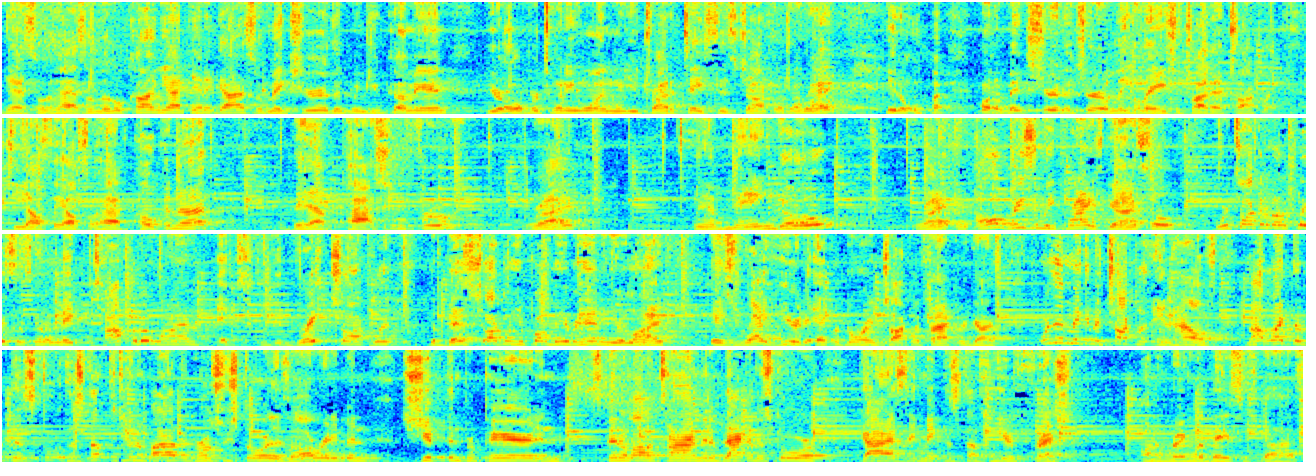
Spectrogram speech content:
Yeah, so it has a little cognac in it, guys. So make sure that when you come in, you're over 21 when you try to taste this chocolate, all right? You don't want to make sure that you're a legal age to try that chocolate. She also, they also have coconut. They have passion fruit, right? They have mango, right? And all reasonably priced, guys. So we're talking about a place that's going to make top of the line, great chocolate, the best chocolate you probably ever had in your life is right here at the Ecuadorian Chocolate Factory, guys. Where they're making the chocolate in-house, not like the, the, store, the stuff that you're going to buy at the grocery store that's already been shipped and prepared and spend a lot of time in the back of the store. Guys, they make the stuff here fresh on a regular basis, guys.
